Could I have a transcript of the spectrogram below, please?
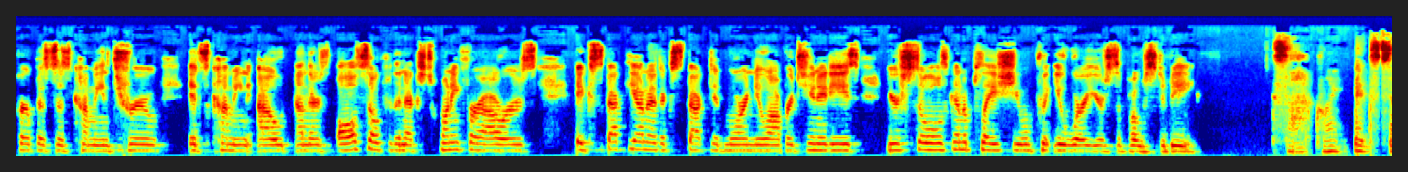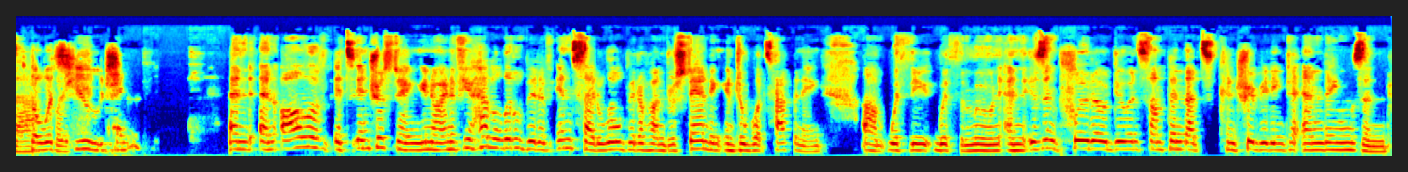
purpose is coming through, it's coming out. And there's also for the next 24 hours, expect the unexpected, more new opportunities. Your soul's going to place you and put you where you're supposed to be. Exactly. Exactly. So it's huge. And- and and all of it's interesting you know and if you have a little bit of insight a little bit of understanding into what's happening um, with the with the moon and isn't pluto doing something that's contributing to endings and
